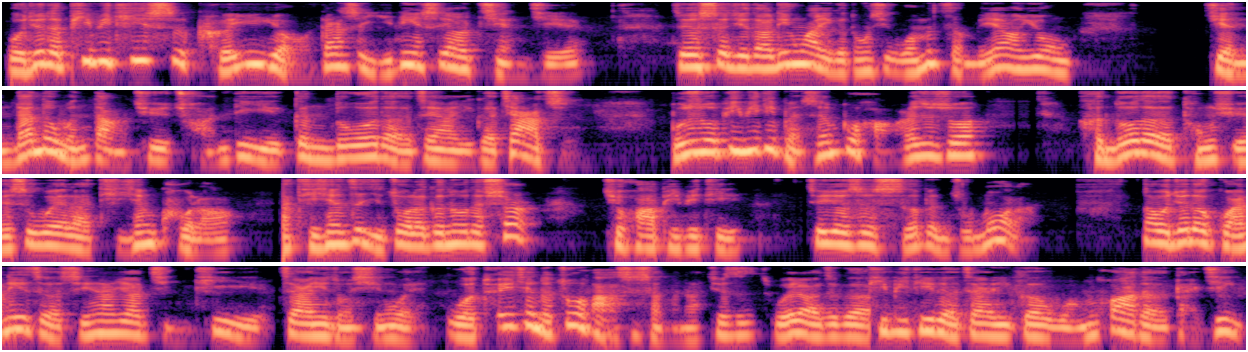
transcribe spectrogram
我觉得 PPT 是可以有，但是一定是要简洁。这就涉及到另外一个东西，我们怎么样用简单的文档去传递更多的这样一个价值？不是说 PPT 本身不好，而是说很多的同学是为了体现苦劳，体现自己做了更多的事儿去画 PPT，这就是舍本逐末了。那我觉得管理者实际上要警惕这样一种行为。我推荐的做法是什么呢？就是围绕这个 PPT 的这样一个文化的改进，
